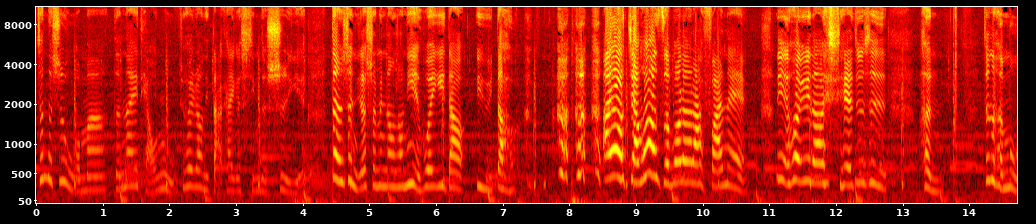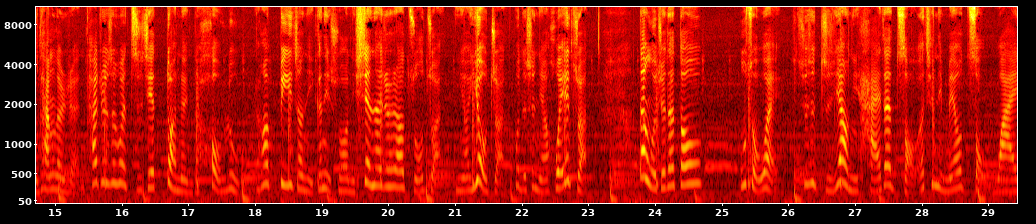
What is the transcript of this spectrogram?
真的是我吗？的那一条路，就会让你打开一个新的视野。但是你在生命当中，你也会遇到 遇到，哎呦，讲话怎么了啦？烦欸！你也会遇到一些就是很真的很母汤的人，他就是会直接断了你的后路。然后逼着你跟你说，你现在就是要左转，你要右转，或者是你要回转。但我觉得都无所谓，就是只要你还在走，而且你没有走歪，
